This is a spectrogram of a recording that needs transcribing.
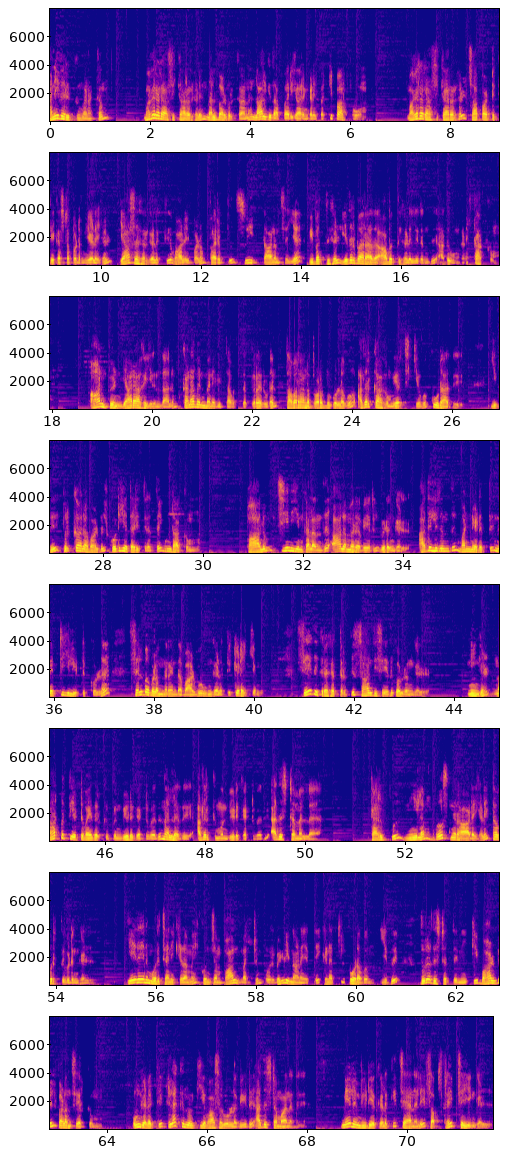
அனைவருக்கும் வணக்கம். மகர ராசிக்காரர்களின் நல்வாழ்விற்கான லால்கிதா பரிகாரங்களை பற்றி பார்ப்போம். மகர ராசிக்காரர்கள் சாப்பாட்டுக்கு கஷ்டப்படும் ஏழைகள் யாசகர்களுக்கு வாழைப்பழம் பருப்பு ஸ்வீட் தானம் செய்ய விபத்துகள் எதிர்பாராத ஆபத்துகளில் இருந்து அது உங்களை காக்கும். ஆண் பெண் யாராக இருந்தாலும் கணவன் மனைவி தவிர்த்த பிறருடன் தவறான தொடர்பு கொள்ளவோ அதற்காக முயற்சிக்கவோ கூடாது. இது பிற்கால வாழ்வில் கொடிய தரித்திரத்தை உண்டாக்கும். பாலும் சீனியும் கலந்து ஆலமர வேரில் விடுங்கள். அதிலிருந்து மண் எடுத்து நெற்றியில் இட்டுக்கொள்ள செல்வ வளம் நிறைந்த வாழ்வு உங்களுக்கு கிடைக்கும். சேது கிரகத்திற்கு சாந்தி செய்து கொள்ளுங்கள். நீங்கள் நாற்பத்தி எட்டு வயதிற்கு பின் வீடு கட்டுவது நல்லது. அதற்கு முன் வீடு கட்டுவது அதிர்ஷ்டமல்ல. கருப்பு நீலம் ரோஸ் நிற ஆடைகளை தவிர்த்து விடுங்கள். ஏதேனும் ஒரு சனிக்கிழமை கொஞ்சம் பால் மற்றும் ஒரு வெள்ளி நாணயத்தை கிணற்றில் போடவும். இது துரதிர்ஷ்டத்தை நீக்கி வாழ்வில் வளம் சேர்க்கும். உங்களுக்கு கிழக்கு நோக்கிய வாசல் உள்ள வீடு அதிர்ஷ்டமானது. மேலும் வீடியோக்களுக்கு சேனலை சப்ஸ்கிரைப் செய்யுங்கள்.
